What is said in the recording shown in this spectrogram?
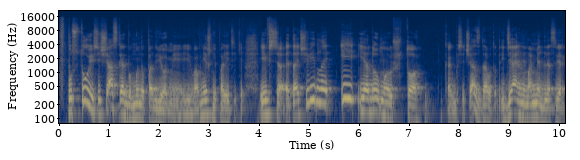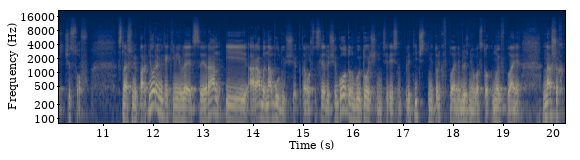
впустую. И сейчас как бы мы на подъеме и во внешней политике. И все это очевидно. И я думаю, что как бы сейчас, да, вот этот идеальный момент для сверки часов с нашими партнерами, какими является Иран и арабы на будущее. Потому что следующий год он будет очень интересен политически, не только в плане Ближнего Востока, но и в плане наших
